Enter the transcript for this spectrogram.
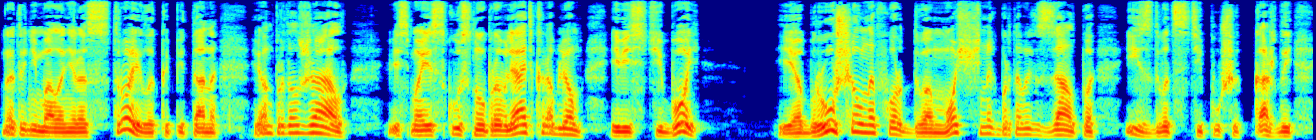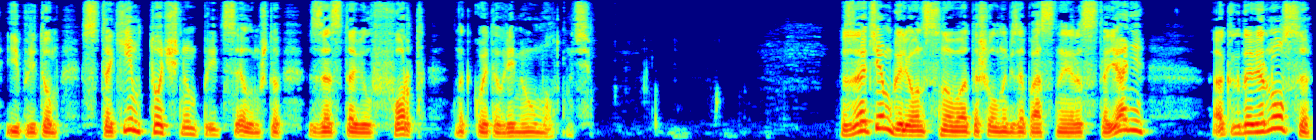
но это немало не расстроило капитана, и он продолжал весьма искусно управлять кораблем и вести бой, и обрушил на форт два мощных бортовых залпа из двадцати пушек каждый, и притом с таким точным прицелом, что заставил форт на какое-то время умолкнуть. Затем Галеон снова отошел на безопасное расстояние, а когда вернулся,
